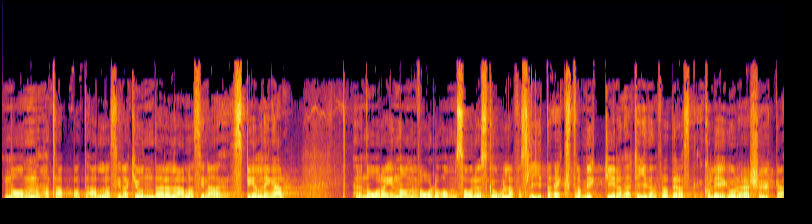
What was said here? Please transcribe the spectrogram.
Någon har tappat alla sina kunder eller alla sina spelningar. Några inom vård och omsorg och skola får slita extra mycket i den här tiden för att deras kollegor är sjuka.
